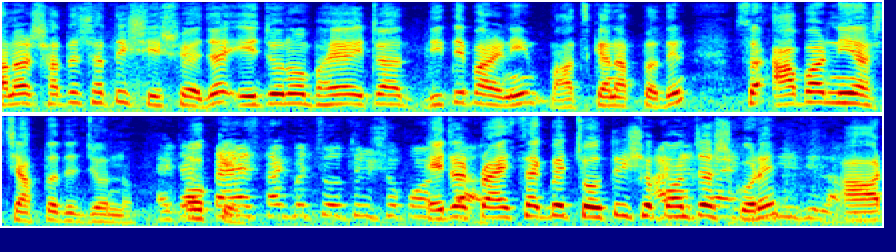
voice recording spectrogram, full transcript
আনার সাথে সাথে শেষ হয়ে যায় এই জন্য ভাইয়া এটা দিতে পারেনি মাঝখানে আপনাদের। সো আবার নিয়ে আসছে আপনাদের জন্য। ওকে থাকবে 3450 এটার প্রাইস থাকবে চৌত্রিশশো পঞ্চাশ করে। আর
